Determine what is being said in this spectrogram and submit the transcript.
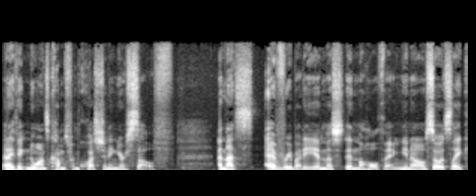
and I think nuance comes from questioning yourself, and that's everybody in this in the whole thing, you know. So it's like.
